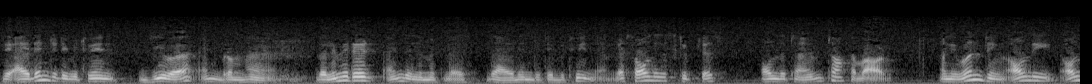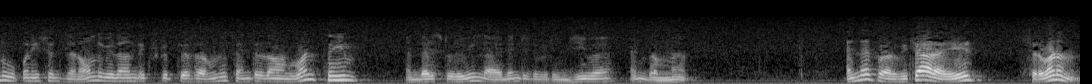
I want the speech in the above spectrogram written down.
the identity between Jiva and Brahma, the limited and the limitless, the identity between them. That's all the scriptures all the time talk about. Only one thing, all the all the Upanishads and all the Vedantic scriptures are only centered around one theme and that is to reveal the identity between Jiva and Brahma. And therefore, Vichara is Sravanam,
